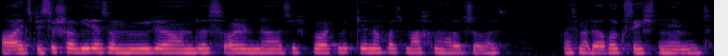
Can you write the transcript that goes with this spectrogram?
oh, jetzt bist du schon wieder so müde und was soll denn das? Ich wollte mit dir noch was machen oder sowas. Dass man da Rücksicht nimmt.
